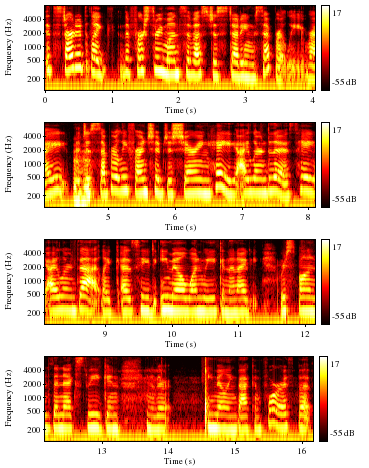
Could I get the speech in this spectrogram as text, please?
it started like the first three months of us just studying separately, right? Mm-hmm. Just separately friendship, just sharing. Hey, I learned this. Hey, I learned that. Like as he'd email one week and then I'd respond the next week, and you know they're emailing back and forth. But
